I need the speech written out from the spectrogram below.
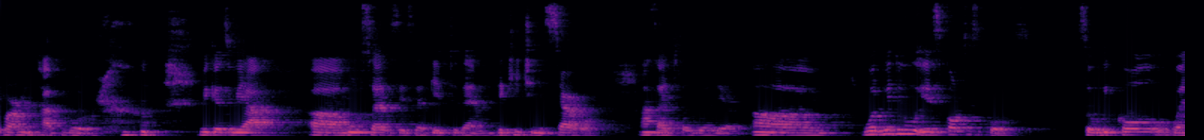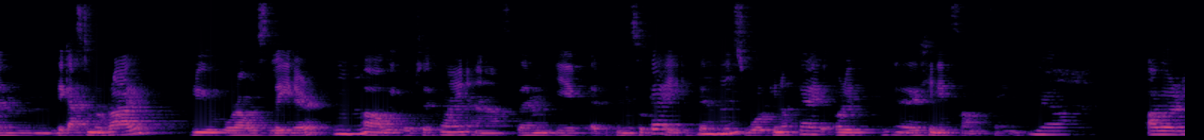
apartments have more because we have uh, more services that give to them. The kitchen is terrible, as I told you earlier. Um, what we do is courtesy calls. So we call when the customer arrives, three or four hours later, mm-hmm. uh, we go to the client and ask them if everything is okay, if everything mm-hmm. is working okay, or if uh, he needs something. Yeah. Our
